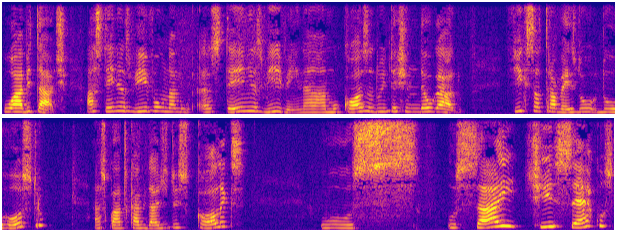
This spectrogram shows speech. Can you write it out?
O habitat. As tênias, na, as tênias vivem na mucosa do intestino delgado, fixa através do, do rosto, as quatro cavidades do escólex, os, os saiticercos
